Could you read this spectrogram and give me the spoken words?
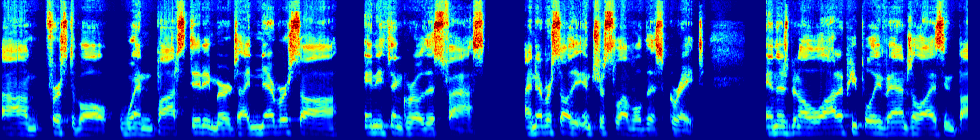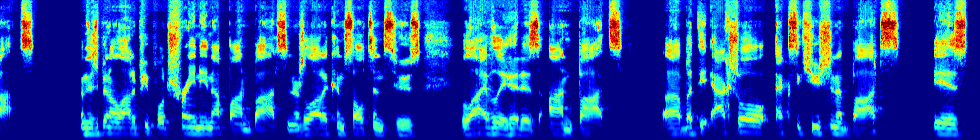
um, first of all, when bots did emerge, I never saw anything grow this fast. I never saw the interest level this great. And there's been a lot of people evangelizing bots. And there's been a lot of people training up on bots. And there's a lot of consultants whose livelihood is on bots. Uh, but the actual execution of bots is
